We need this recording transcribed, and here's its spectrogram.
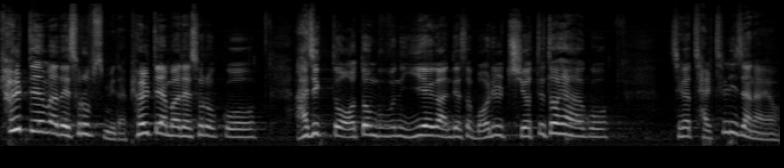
펼 때마다 새롭습니다. 펼 때마다 새롭고 아직도 어떤 부분은 이해가 안 돼서 머리를 쥐어 뜯어야 하고 제가 잘 틀리잖아요.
